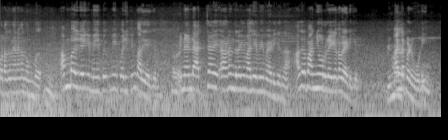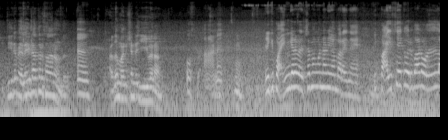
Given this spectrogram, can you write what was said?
തുടങ്ങുന്നതിനൊക്കെ മുമ്പ്. അമ്പത് രൂപയ്ക്ക് മീൻ മീൻ പൊരിക്കും കറി വയ്ക്കും. പിന്നെ എന്റെ അച്ഛ ആണ് എന്തെങ്കിലും വലിയ മീൻ മേടിക്കുന്നത്. അത് ചിലപ്പോൾ അഞ്ഞൂറ് രൂപയ്ക്കൊക്കെ മേടിക്കും. വല്ലപ്പോഴും കൂടി. തീരെ വിലയില്ലാത്തൊരു സാധനമുണ്ട്. അത് മനുഷ്യന്റെ ജീവനാണ്. ഓ ആണ്. എനിക്ക് ഭയങ്കര വിഷമം കൊണ്ടാണ് ഞാൻ പറയുന്നത് ഈ പൈസയൊക്കെ ഒരുപാടുള്ള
